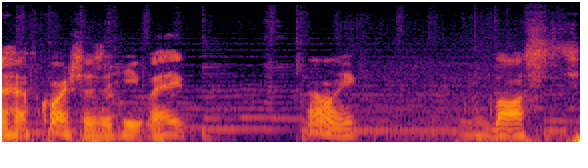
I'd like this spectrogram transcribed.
of course there's a heat wave. I only lost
